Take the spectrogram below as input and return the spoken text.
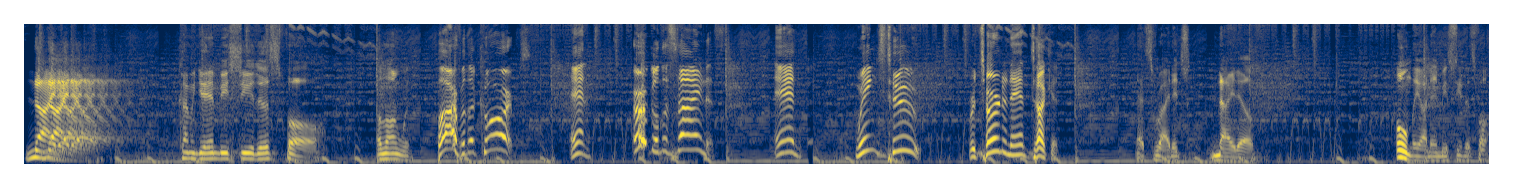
Night, Elf. Coming to NBC this fall, along with Par for the Corpse and Urkel the Scientist and Wings 2. Return to Nantucket. That's right, it's Night Elf. Only on NBC this fall.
